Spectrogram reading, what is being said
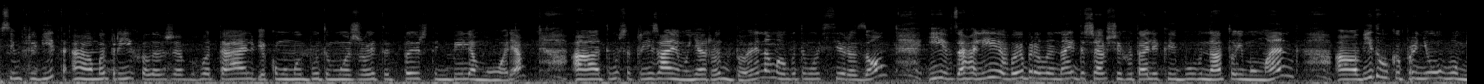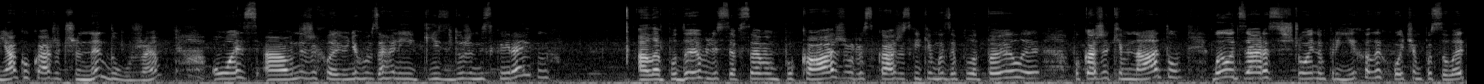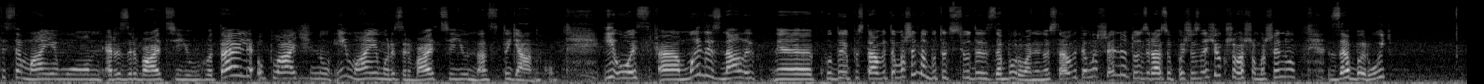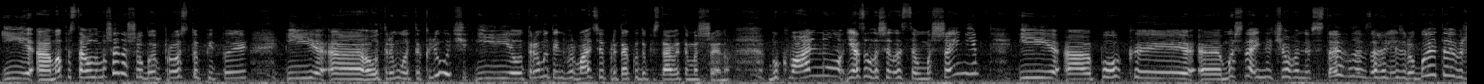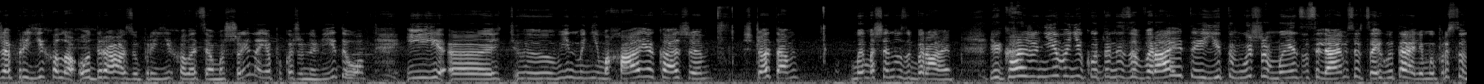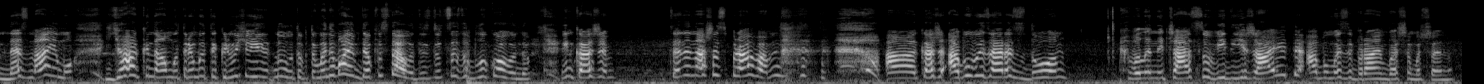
Всім привіт! Ми приїхали вже в готель, в якому ми будемо жити тиждень біля моря. Тому що приїжджає моя родина, ми будемо всі разом. І взагалі вибрали найдешевший готель, який був на той момент. Відгуки про нього, м'яко кажучи, не дуже. Ось вони жахливі. У нього взагалі якийсь дуже низький рейтинг. Але подивлюся, все вам покажу, розкажу, скільки ми заплатили, покажу кімнату. Ми от зараз щойно приїхали, хочемо поселитися. Маємо резервацію в готель оплачену і маємо резервацію на стоянку. І ось е, ми не знали, е, куди поставити машину, бо тут всюди заборонено ставити машину. Тут зразу пише значок, що вашу машину заберуть. І е, ми поставили машину, щоб просто піти і е, отримувати ключ і отримати інформацію про те, куди поставити машину. Буквально я залишилася в машині, і е, поки ми ж нічого не встигли взагалі зробити, вже приїхала одразу. Приїхала ця машина. Я покажу на відео, і він мені махає, каже, що там. Ми машину забираємо. Я кажу, ні, ви нікуди не забираєте її, тому що ми заселяємося в цей готель. і Ми просто не знаємо, як нам отримати ключ. І, ну тобто, ми не маємо де поставитись, тут все заблоковано. Він каже: це не наша справа. А каже, або ви зараз до. Хвилини часу від'їжджаєте, або ми забираємо вашу машину.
